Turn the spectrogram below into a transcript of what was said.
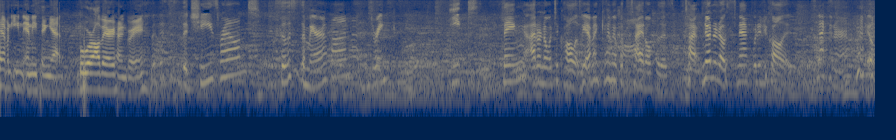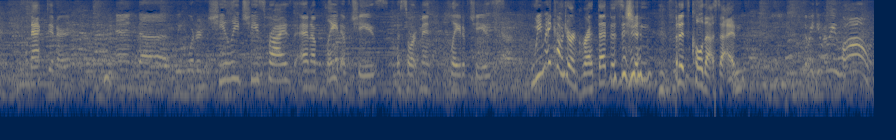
haven't eaten anything yet, but we're all very hungry. But this is the cheese round. So this is a marathon drink, eat thing. I don't know what to call it. We haven't come up with a title for this. Ti- no, no, no. Snack. What did you call it? Snack dinner. Snack dinner. And uh, we ordered chili cheese fries and a plate of cheese assortment plate of cheese. We may come to regret that decision, but it's cold outside. So we do what we want.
